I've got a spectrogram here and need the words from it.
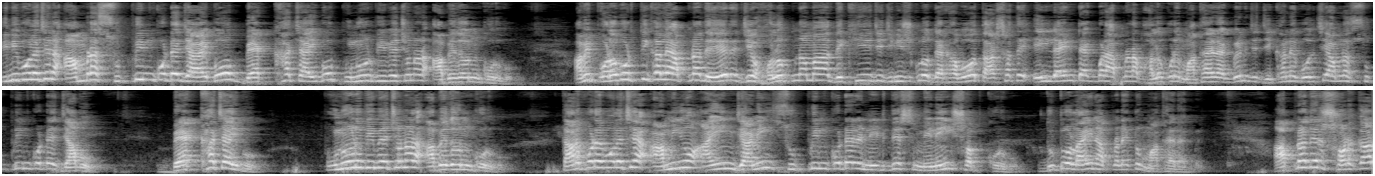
তিনি বলেছেন, আমরা সুপ্রিম কোর্টে যাইব, ব্যাখ্যা চাইব, পুনর্বিবেচনার আবেদন করব। আমি পরবর্তীকালে আপনাদের যে হলফনামা দেখিয়ে যে জিনিসগুলো দেখাবো, তার সাথে এই লাইনটা একবার আপনারা ভালো করে মাথায় রাখবেন যে যেখানে বলছি, আমরা সুপ্রিম কোর্টে যাব, ব্যাখ্যা চাইব, পুনর্বিবেচনার আবেদন করব। তারপরে বলেছে, আমিও আইন জানি, সুপ্রিম কোর্টের নির্দেশ মেনেই সব করব। দুটো লাইন আপনারা একটু মাথায় রাখবেন। আপনাদের সরকার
